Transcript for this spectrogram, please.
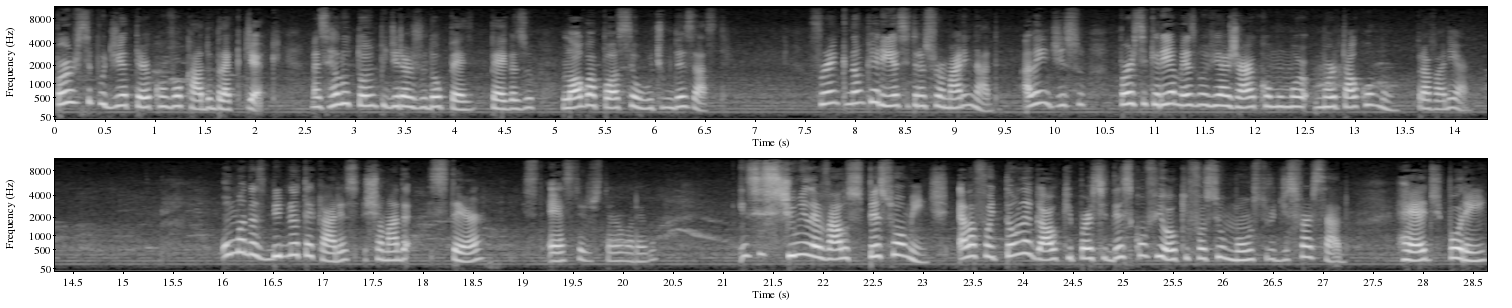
Percy podia ter convocado Blackjack, mas relutou em pedir ajuda ao Pégaso logo após seu último desastre. Frank não queria se transformar em nada. Além disso, Percy queria mesmo viajar como mortal comum, para variar. Uma das bibliotecárias, chamada Esther, Esther, Esther, whatever, insistiu em levá-los pessoalmente. Ela foi tão legal que Percy desconfiou que fosse um monstro disfarçado. Red, porém,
